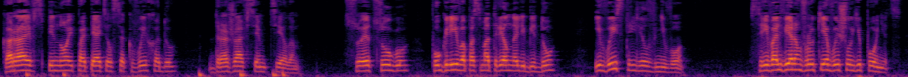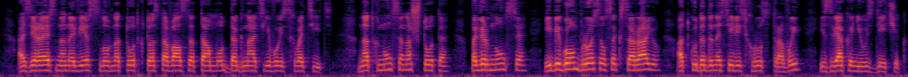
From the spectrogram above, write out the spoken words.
Караев спиной попятился к выходу, дрожа всем телом. Суэцугу пугливо посмотрел на лебеду и выстрелил в него. С револьвером в руке вышел японец. Озираясь на навес, словно тот, кто оставался там, мог догнать его и схватить. Наткнулся на что-то, повернулся и бегом бросился к сараю, откуда доносились хруст травы и звяканье уздечек.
